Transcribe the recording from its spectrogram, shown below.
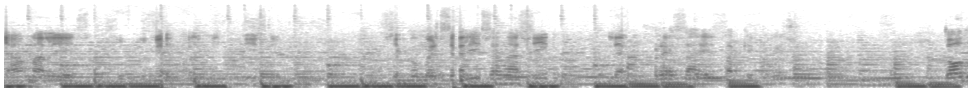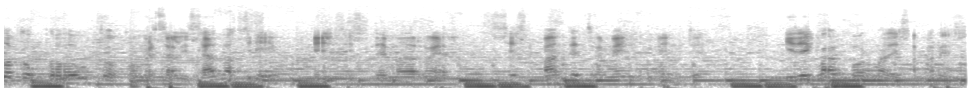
llámales suplemento alimenticio, se comercializan así, la empresa es la que crece. Todo con producto comercializado así, el sistema de red se expande tremendamente y de igual forma desaparece.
